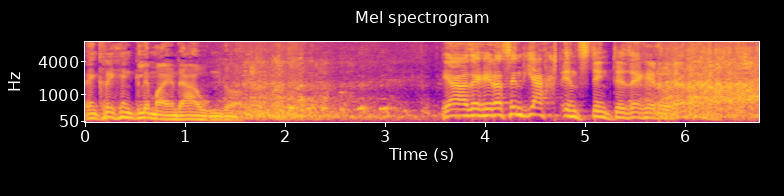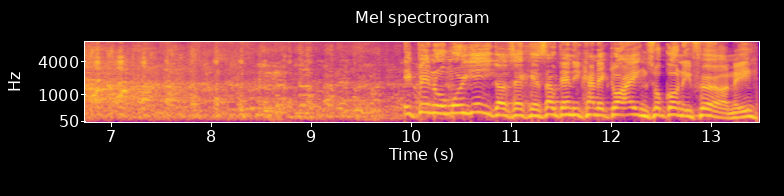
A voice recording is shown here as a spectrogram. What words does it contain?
Dann krieg ich einen Glimmer in die Augen, du. ja, ich, das sind Jachtinstinkte, ich, du. Das sind Ich bin nur Jäger, sag ich, so, denn ich kann ich doch eigentlich so gar nicht für, ne?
